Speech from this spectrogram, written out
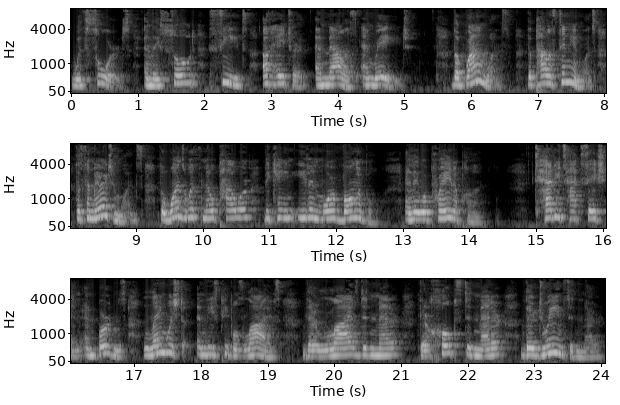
with swords, and they sowed seeds of hatred and malice and rage. The brown ones, the Palestinian ones, the Samaritan ones, the ones with no power became even more vulnerable and they were preyed upon. Heavy taxation and burdens languished in these people's lives. Their lives didn't matter. Their hopes didn't matter. Their dreams didn't matter.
